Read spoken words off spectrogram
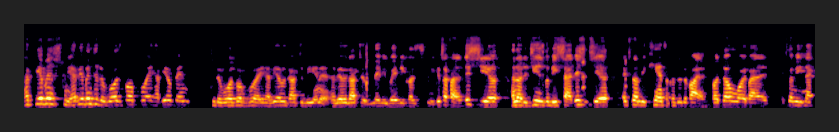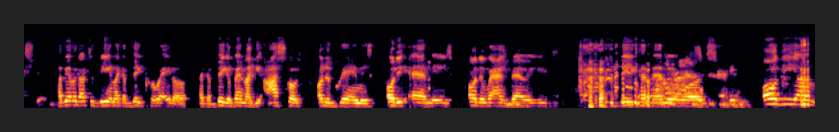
Have you ever been? Excuse me. Have you ever been to the Rose Bowl parade? Have you ever been to the Rose Bowl parade? Have you ever got to be in it? Have you ever got to maybe wait because it's going to I found out this year. I know the Gene's gonna be sad. This year it's gonna be canceled because of the virus. But don't worry about it. It's gonna be next year. Have you ever got to be in like a big parade or like a big event like the Oscars or the Grammys or the Emmys or the Raspberries, the big Emmy Awards? all the um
